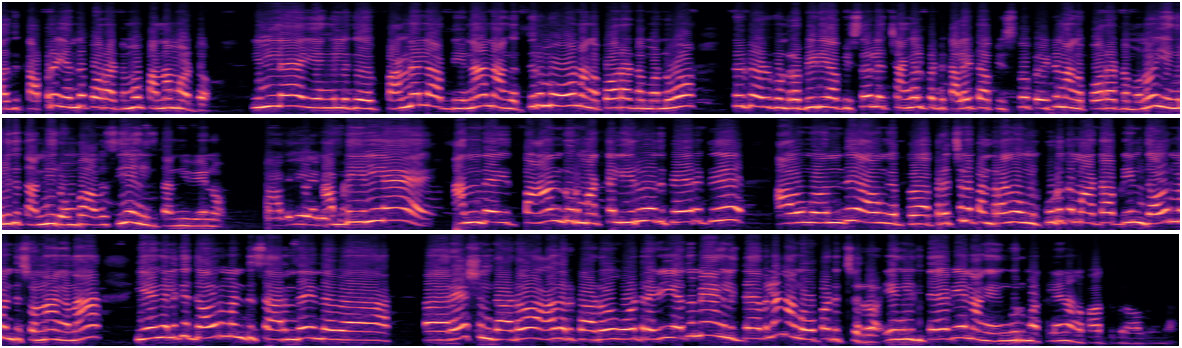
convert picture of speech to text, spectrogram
அதுக்கப்புறம் எந்த போராட்டமும் பண்ண மாட்டோம். இல்ல எங்களுக்கு பண்ணல அப்படின்னா நாங்க திரும்பவும் நாங்க போராட்டம் பண்ணுவோம். திருக்கழுக்குன்ற பிடி ஆபீஸோ இல்ல செங்கல்பட்டு கலெக்டர் ஆபீஸ்க்கோ போயிட்டு நாங்க போராட்டம் பண்ணுவோம். எங்களுக்கு தண்ணி ரொம்ப அவசியம் எங்களுக்கு தண்ணி வேணும். அப்படி இல்ல. அந்த பாண்டூர் மக்கள் இருபது பேருக்கு அவங்க வந்து அவங்க பிரச்சனை பண்றாங்க உங்களுக்கு கொடுக்க மாட்டோம் அப்படின்னு கவர்மெண்ட் சொன்னாங்கன்னா எங்களுக்கு கவர்மெண்ட் சார்ந்த இந்த ரேஷன் கார்டோ ஆதார் கார்டோ ஓட்டர் ஐடி எதுவுமே எங்களுக்கு தேவையில்ல. நாங்க ஒப்படைச்சிடுறோம். எங்களுக்கு தேவையே நாங்க எங்க ஊர் மக்களே நாங்க பாத்துக்கிறோம் அவ்வளவுதான்.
